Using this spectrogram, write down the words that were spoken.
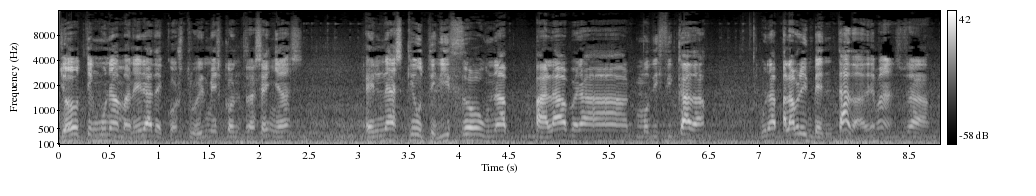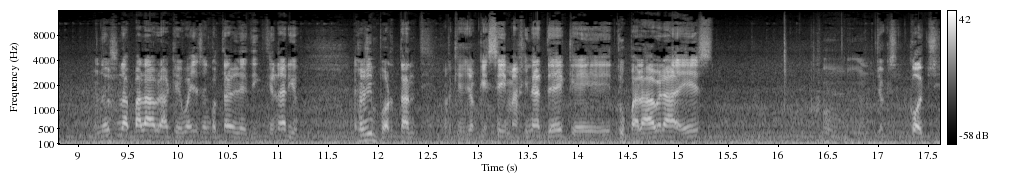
yo tengo una manera de construir mis contraseñas en las que utilizo una palabra modificada, una palabra inventada además, o sea, no es una palabra que vayas a encontrar en el diccionario. Eso es importante, porque yo que sé, imagínate que tu palabra es, mm, yo que sé, coche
